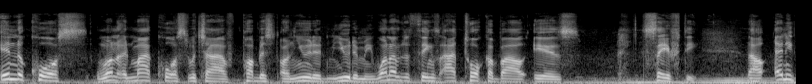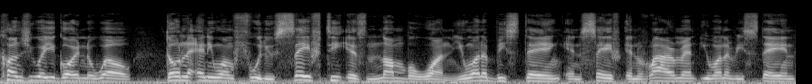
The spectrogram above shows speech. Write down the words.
in the course one in my course which i've published on udemy one of the things i talk about is safety. Now any country where you go in the world don't let anyone fool you. Safety is number one. You want to be staying in safe environment. You want to be staying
